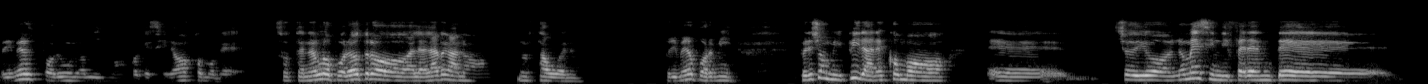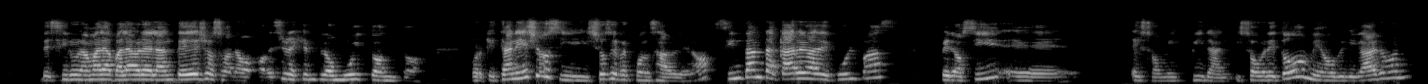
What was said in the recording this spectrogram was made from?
primero es por uno mismo, porque si no, es como que sostenerlo por otro a la larga no, no está bueno. Primero por mí. Pero ellos me inspiran, es como, eh, yo digo, no me es indiferente decir una mala palabra delante de ellos o no, por decir un ejemplo muy tonto, porque están ellos y yo soy responsable, ¿no? Sin tanta carga de culpas, pero sí, eh, eso, me inspiran. Y sobre todo me obligaron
